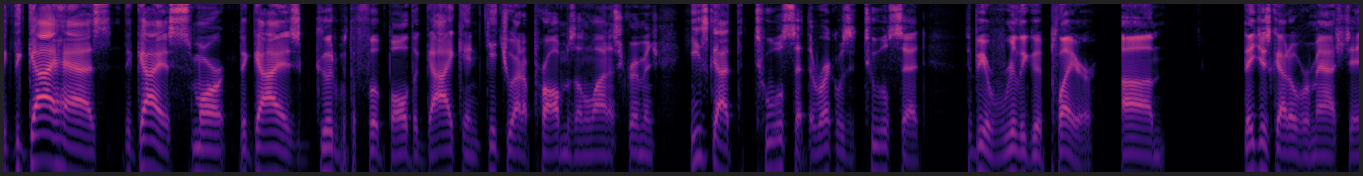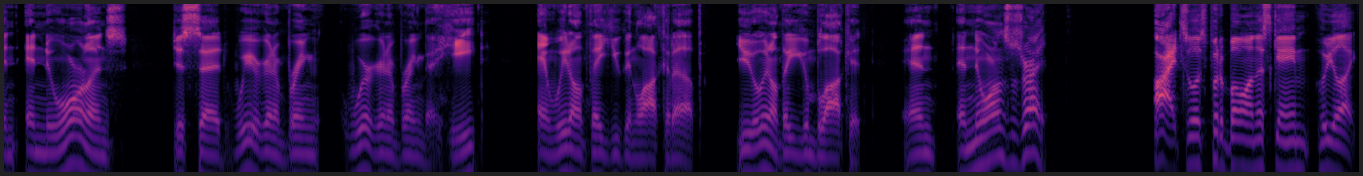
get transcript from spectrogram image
like the guy has the guy is smart, the guy is good with the football, the guy can get you out of problems on the line of scrimmage. He's got the tool set, the requisite tool set to be a really good player. Um, they just got overmatched, and and New Orleans just said we are going to bring we're going to bring the heat, and we don't think you can lock it up. You we don't think you can block it, and and New Orleans was right. All right, so let's put a bow on this game. Who do you like?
